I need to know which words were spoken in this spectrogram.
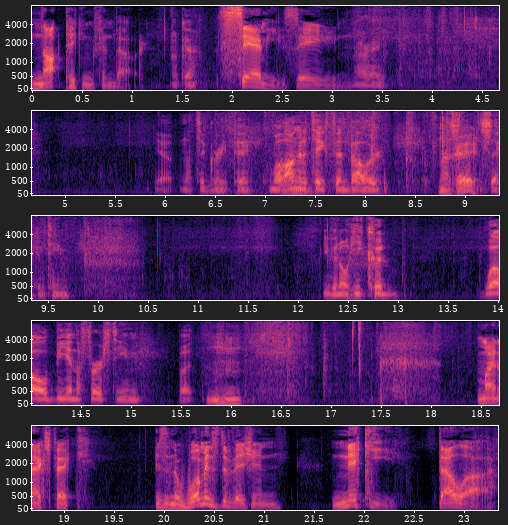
not picking Finn Balor. Okay. Sami Zayn. All right. Yeah, that's a great pick. Well, I'm going to take Finn Balor. Okay. The second team. Even though he could well be in the first team, but mm-hmm. My next pick is in the women's division. Nikki Bella.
